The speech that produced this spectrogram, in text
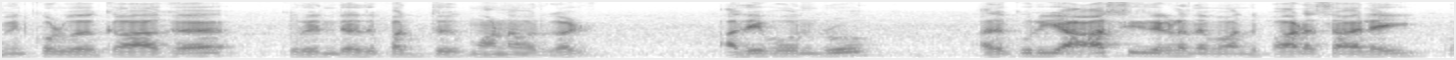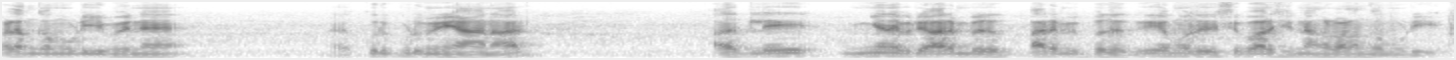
மேற்கொள்வதற்காக குறைந்தது பத்து மாணவர்கள். அதேபோன்று அதற்குரிய ஆசிரியர்கள் அந்த அந்த பாடசாலை வழங்க முடியும் என குறிப்பிடுமையானால் அதிலே விஞ்ஞான பிரிவு ஆரம்பி ஆரம்பிப்பதற்கு எமது சிபாரிசை நாங்கள் வழங்க முடியும்.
